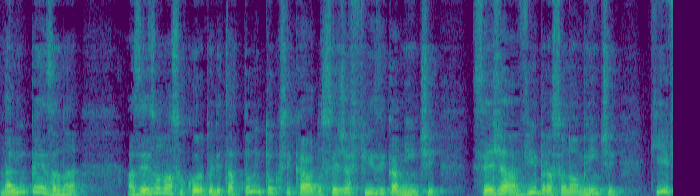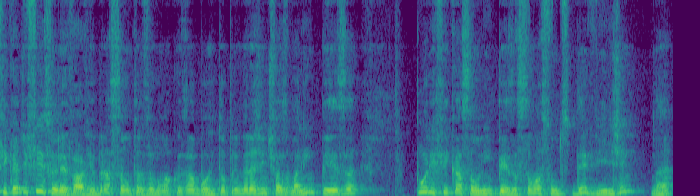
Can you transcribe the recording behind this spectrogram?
na limpeza, né? Às vezes o nosso corpo está tão intoxicado, seja fisicamente, seja vibracionalmente, que fica difícil elevar a vibração, trazer alguma coisa boa. Então, primeiro a gente faz uma limpeza, purificação, limpeza são assuntos de virgem, né?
